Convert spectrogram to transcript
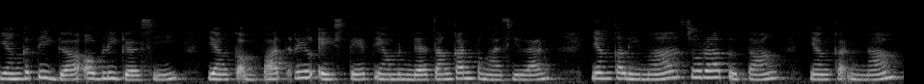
Yang ketiga, obligasi. Yang keempat, real estate yang mendatangkan penghasilan. Yang kelima, surat utang. Yang keenam,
